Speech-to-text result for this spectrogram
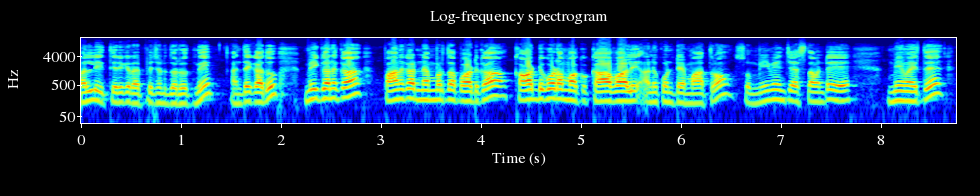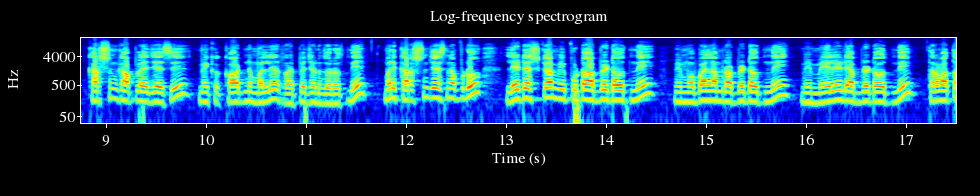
మళ్ళీ తిరిగి రప్పించడం జరుగుతుంది. అంతేకాదు మీకు కనుక పాన్ కార్డ్ నెంబర్తో పాటుగా కార్డు కూడా మాకు కావాలి అనుకుంటే మాత్రం సో మేమేం చేస్తామంటే మేమైతే కరెక్షన్కి అప్లై చేసి మీకు కార్డుని మళ్ళీ రప్పించడం జరుగుతుంది. మరి కరెక్షన్ చేసినప్పుడు లేటెస్ట్గా మీ ఫోటో అప్డేట్ అవుతుంది. మీ మొబైల్ నెంబర్ అప్డేట్ అవుతుంది మీ మెయిల్ ఐడి అప్డేట్ అవుతుంది. తర్వాత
